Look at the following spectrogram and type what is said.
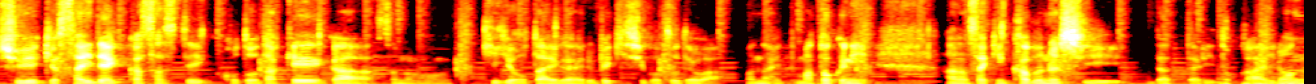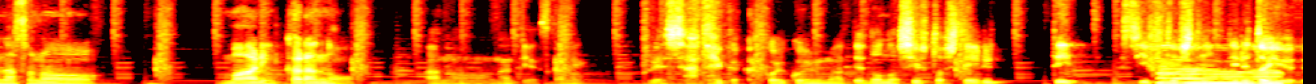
収益を最大化させていくことだけがその企業体がやるべき仕事ではないと、まあ、特にあの最近株主だったりとかいろんなその周りからのあのなんていうんですかねプレッシャーというか囲い込みもあってどんどんシフトしているってシフトしていってるという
